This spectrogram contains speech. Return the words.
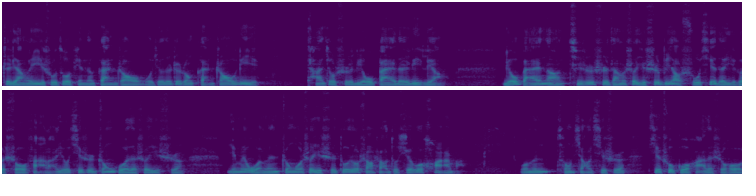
这两个艺术作品的感召。我觉得这种感召力，它就是留白的力量。留白呢，其实是咱们设计师比较熟悉的一个手法了，尤其是中国的设计师，因为我们中国设计师多多少少都学过画嘛。我们从小其实接触国画的时候，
